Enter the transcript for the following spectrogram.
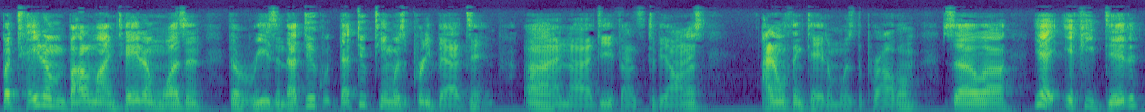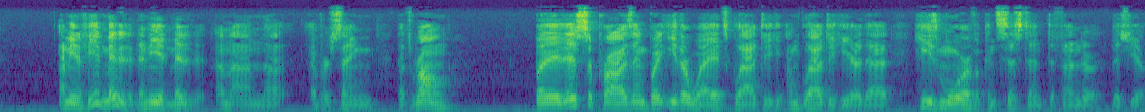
but Tatum, bottom line, Tatum wasn't the reason. That Duke that Duke team was a pretty bad team on uh, defense, to be honest. I don't think Tatum was the problem. So uh, yeah, if he did I mean, if he admitted it, then he admitted it. I'm, I'm not ever saying that's wrong, but it is surprising. But either way, it's glad to I'm glad to hear that he's more of a consistent defender this year.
